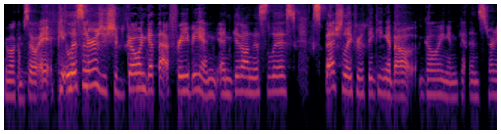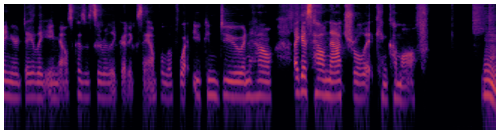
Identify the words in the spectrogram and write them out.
You're welcome. So, uh, listeners, you should go and get that freebie and, and get on this list, especially if you're thinking about going and, get, and starting your daily emails, because it's a really good example of what you can do and how, I guess, how natural it can come off. Hmm.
